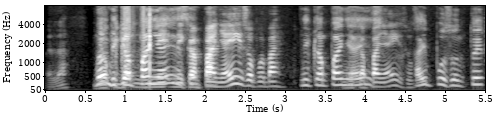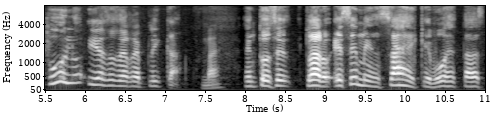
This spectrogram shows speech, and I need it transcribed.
¿verdad? Bueno, ni campaña ni, ni hizo, campaña hizo, pues va. Ni campaña, Ni hizo. campaña hizo. Ahí puso un tweet uno y eso se replica. va. Entonces, claro, ese mensaje que vos estás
